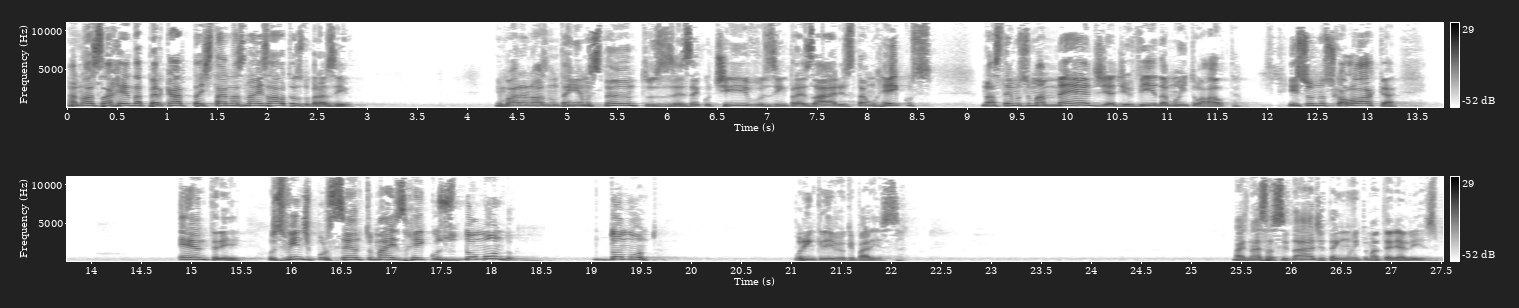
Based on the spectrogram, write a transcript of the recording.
a nossa renda per capita está nas mais altas do Brasil. Embora nós não tenhamos tantos executivos, empresários tão ricos, nós temos uma média de vida muito alta. Isso nos coloca entre os 20% mais ricos do mundo. Do mundo. Por incrível que pareça. Mas nessa cidade tem muito materialismo.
